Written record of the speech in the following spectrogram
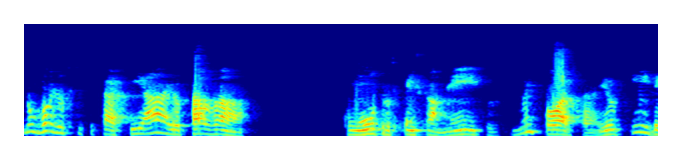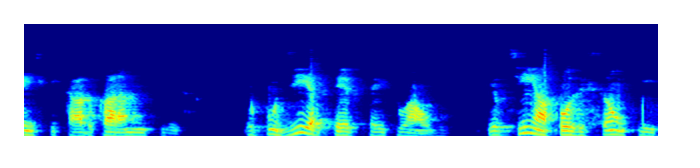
Não vou justificar aqui, ah, eu estava com outros pensamentos, não importa, eu tinha identificado claramente isso. Eu podia ter feito algo, eu tinha a posição que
